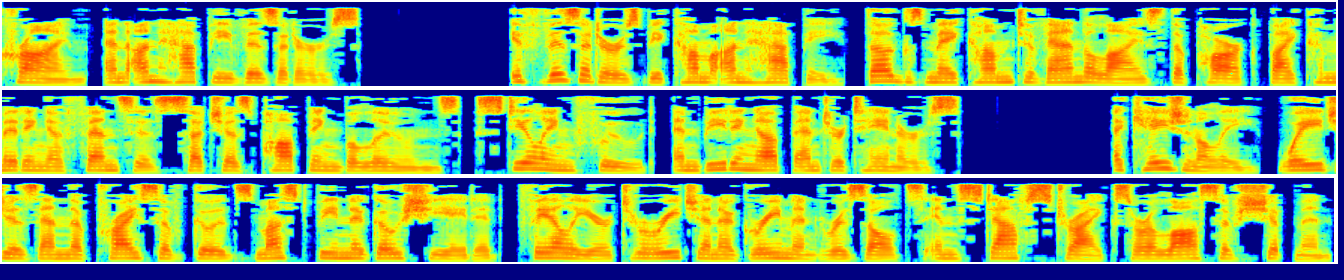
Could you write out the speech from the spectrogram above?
crime, and unhappy visitors. If visitors become unhappy, thugs may come to vandalize the park by committing offenses such as popping balloons, stealing food, and beating up entertainers. Occasionally, wages and the price of goods must be negotiated. Failure to reach an agreement results in staff strikes or loss of shipment.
